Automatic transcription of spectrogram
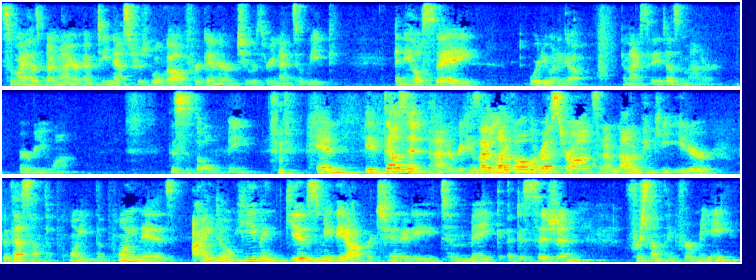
so my husband and I are empty nesters, we'll go out for dinner two or three nights a week. And he'll say, Where do you want to go? And I say, It doesn't matter. Wherever you want. This is the old me. and it doesn't matter because I like all the restaurants and I'm not a picky eater, but that's not the point. The point is, I don't, he even gives me the opportunity to make a decision for something for me,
